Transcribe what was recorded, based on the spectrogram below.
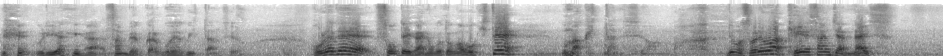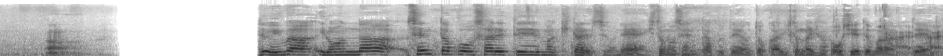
ね、売り上げが300から500いったんですよ。これで想定外のことが起きてうまくいったんですよ。でもそれは計算じゃないです、うんでも今いろんな選択をされてきたですよね。人の選択であるとか人が教えてもらって、はいはい、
